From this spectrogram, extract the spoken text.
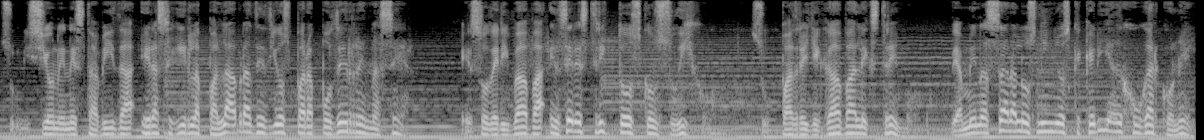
Su misión en esta vida era seguir la palabra de Dios para poder renacer. Eso derivaba en ser estrictos con su hijo. Su padre llegaba al extremo de amenazar a los niños que querían jugar con él.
